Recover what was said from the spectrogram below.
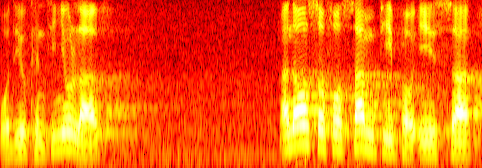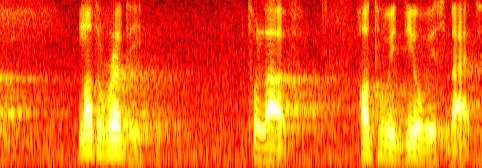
Would you continue love? And also for some people is uh, not worthy to love. How do we deal with that?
